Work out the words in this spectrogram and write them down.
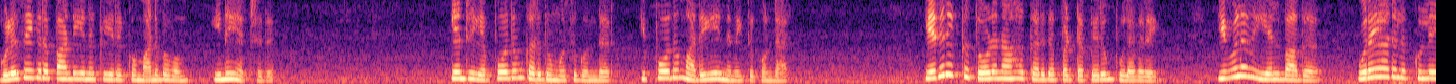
குலசேகர பாண்டியனுக்கு இருக்கும் அனுபவம் இணையற்றது. என்று எப்போதும் கருதும் முசுகுந்தர் இப்போதும் அதையே நினைத்து கொண்டார். எதிரிக்கு தோழனாக கருதப்பட்ட பெரும் புலவரை இவ்வளவு இயல்பாக உரையாடலுக்குள்ளே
